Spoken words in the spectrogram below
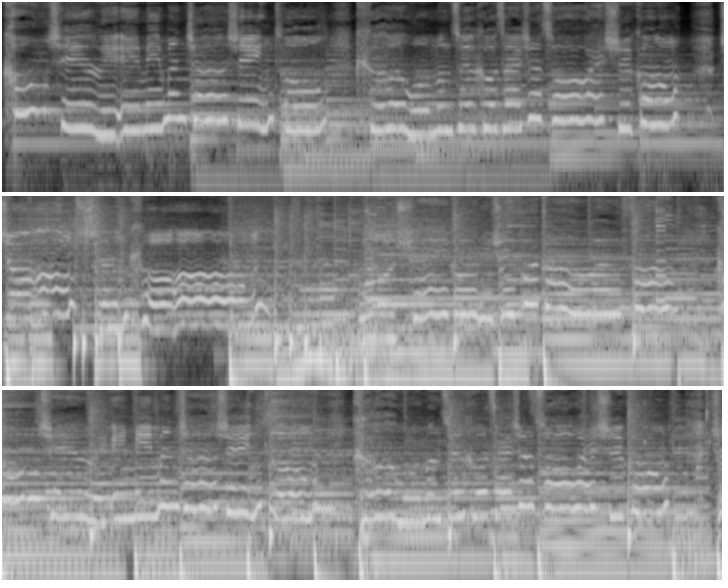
空气里弥漫着心痛。可我们最后在这错位时空终成空。我吹过你吹过的晚风空气里弥漫着心痛。可我们最后在这错位时空终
